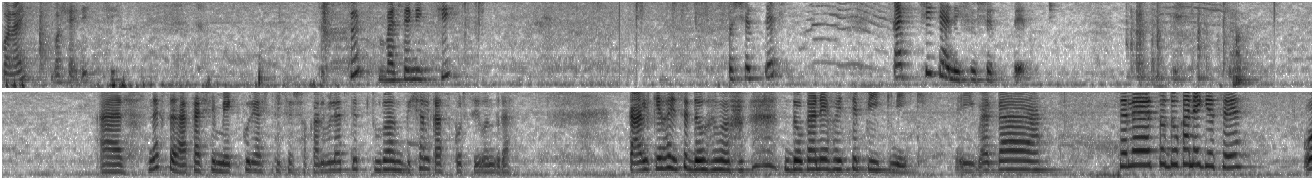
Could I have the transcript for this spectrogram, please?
কড়াই বসাই দিচ্ছি। বেছে নিচ্ছি। সর্ষের তেল। কাচ্চি কানি সর্ষের তেল। আর দেখছ আকাশে মেঘ করে আসতেছে সকালবেলাতে। তুরান বিশাল কাজ করছি বন্ধুরা। কালকে হয়েছে দোকানে হয়েছে পিকনিক এইবারটা ছেলে তো দোকানে গেছে। ও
